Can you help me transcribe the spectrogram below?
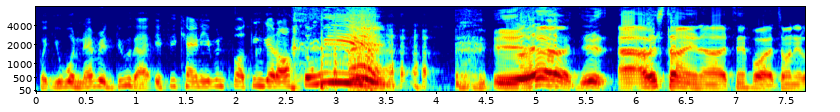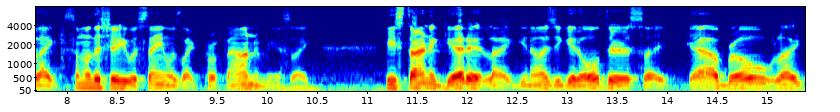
But you will never do that if you can't even fucking get off the weed. yeah, dude. I, I was telling uh, Tinfoil Tony like some of the shit he was saying was like profound to me. It's like he's starting to get it. Like you know, as you get older, it's like yeah, bro. Like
